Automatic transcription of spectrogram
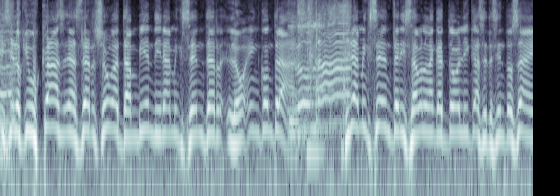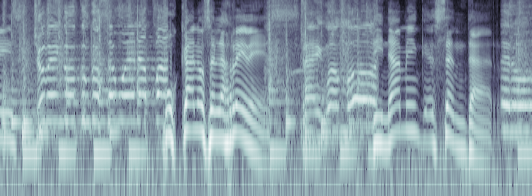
Y si lo que buscas es hacer yoga, también Dynamic Center lo encontrás. Dynamic Center Isabel la Católica 706. Yo vengo con cosas buenas pa' Buscanos en las redes. Traigo amor, Dynamic Center. pero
